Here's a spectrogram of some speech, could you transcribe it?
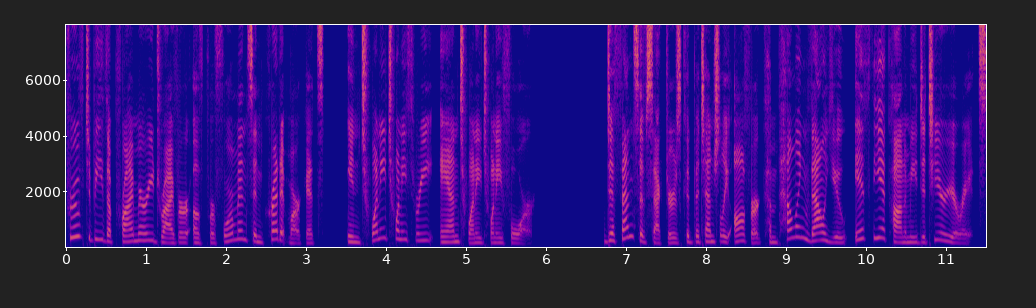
prove to be the primary driver of performance in credit markets in 2023 and 2024. Defensive sectors could potentially offer compelling value if the economy deteriorates.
